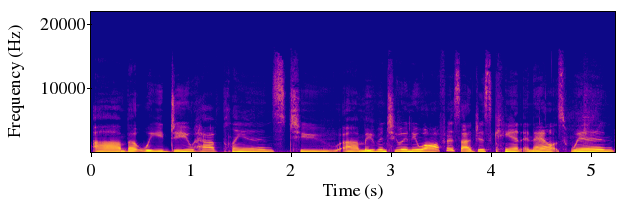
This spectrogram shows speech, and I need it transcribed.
Um, but we do have plans to uh, move into a new office. I just can't announce when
